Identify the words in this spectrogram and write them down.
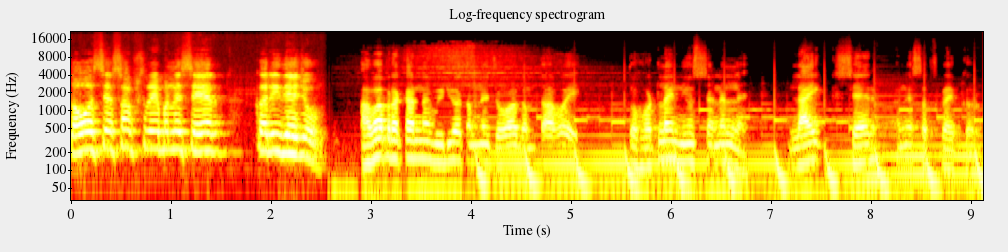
તો અવશ્ય સબસ્ક્રાઇબ અને શેર કરી દેજો. આવા પ્રકારના વીડિયો તમને જોવા ગમતા હોય તો હોટલાઇન ન્યૂઝ ચેનલને લાઇક શેર અને સબસ્ક્રાઇબ કરો.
